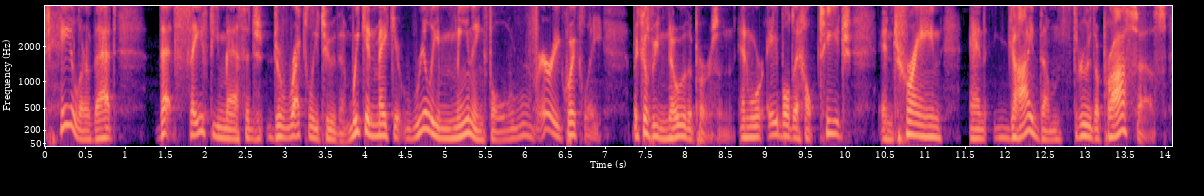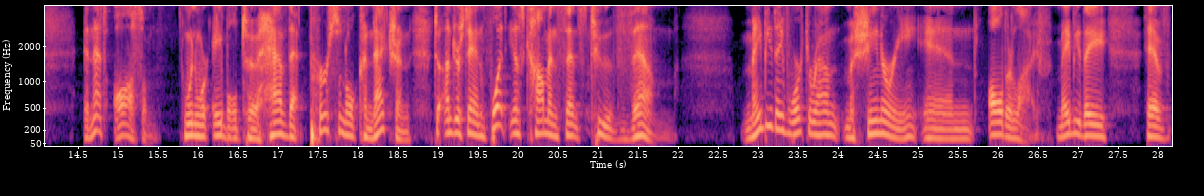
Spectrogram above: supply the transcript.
tailor that that safety message directly to them. We can make it really meaningful very quickly because we know the person and we're able to help teach and train and guide them through the process. And that's awesome when we're able to have that personal connection to understand what is common sense to them. Maybe they've worked around machinery in all their life. Maybe they have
